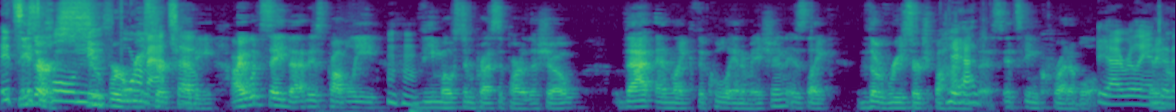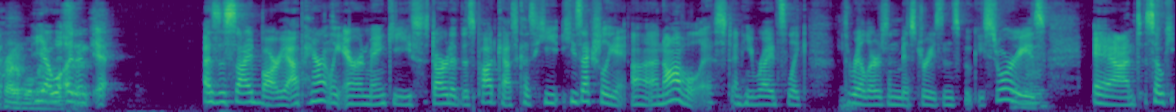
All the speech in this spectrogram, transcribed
it's- these it's are super format, research so- heavy. I would say that is probably Mhm. the most impressive part of the show. That and like the cool animation is like the research behind Yeah. this. It's incredible. Yeah, I really enjoyed incredible amount Yeah, well, and, and, as a sidebar, yeah, apparently Aaron Mahnke started this podcast because he he's actually a, a novelist and he writes like thrillers and mysteries and spooky stories, and so he,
